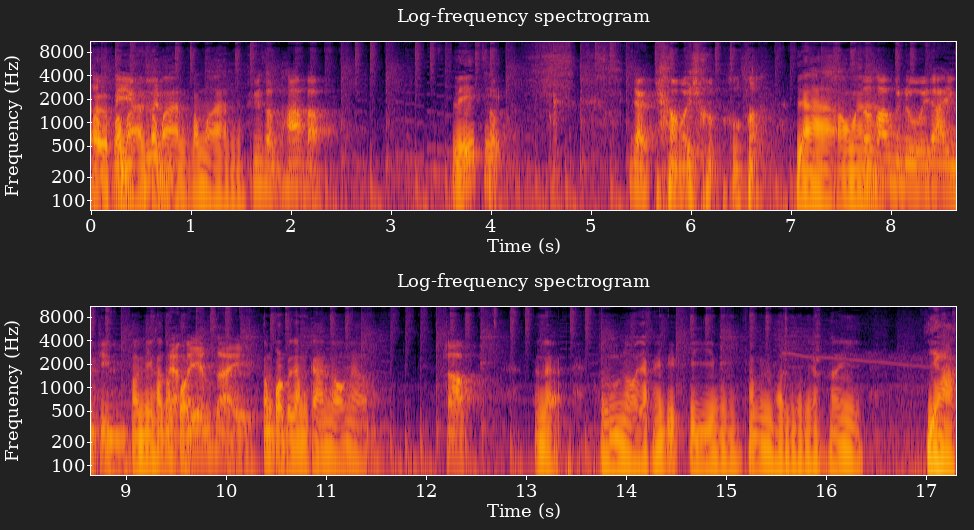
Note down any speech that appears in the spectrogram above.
เออประมาณสงประมาณขึ้นประมาณ คือสภาพแบบ เละเทะอยากจะเอามาโชว์ผมว่าอย่าเอามาสภาพก็ดูไม่ได้จริง ๆ ตอนนี้เขาต้องแต่ปลดก็ยังใส่ต้องปลดประจำการน้องแล้ว ครับนั่นแหละ ผมรออยากให้พี่ฟิล์มถ้าเป็นผมผมอยากให้ อยาก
